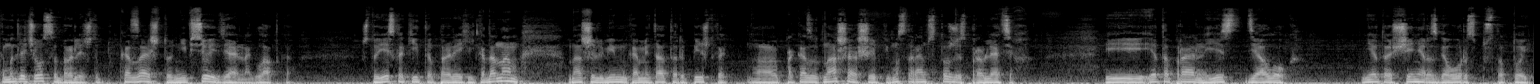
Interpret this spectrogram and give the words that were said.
Мы для чего собрались? Чтобы показать, что не все идеально гладко. Что есть какие-то прорехи. Когда нам наши любимые комментаторы пишут, как, э, показывают наши ошибки, мы стараемся тоже исправлять их. И это правильно, есть диалог. Нет ощущения разговора с пустотой.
